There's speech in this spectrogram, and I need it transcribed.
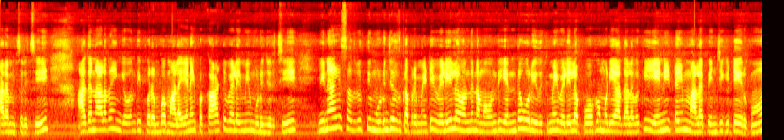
ஆரம்பிச்சிருச்சு. அதனால தான் இங்கே வந்து இப்போ ரொம்ப மழை. ஏன்னா இப்போ காட்டு வேலையுமே முடிஞ்சிருச்சு. விநாயகர் சதுர்த்தி முடிஞ்சதுக்கு அப்புறமேட்டு வெளியில் வந்து நம்ம வந்து எந்த ஒரு இதுக்குமே வெளியில் போக முடியாத அளவுக்கு எனி டைம் மழை பெஞ்சிக்கிட்டே இருக்கும்.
